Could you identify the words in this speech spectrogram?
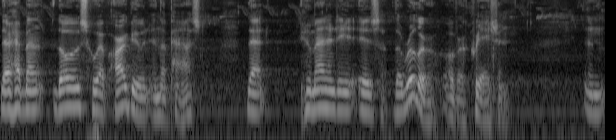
There have been those who have argued in the past that humanity is the ruler over creation. In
